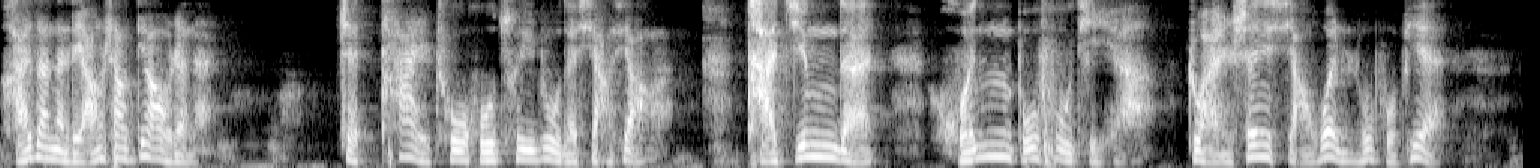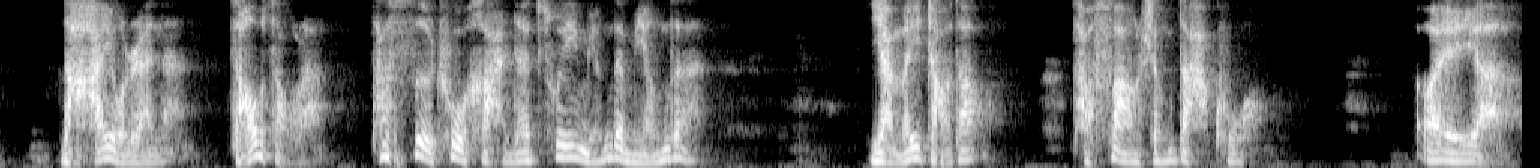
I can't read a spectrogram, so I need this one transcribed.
还在那梁上吊着呢，这太出乎崔柱的想象了。他惊得魂不附体啊！转身想问卢普片，哪还有人呢？早走了。他四处喊着崔明的名字，也没找到。他放声大哭：“哎呀，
